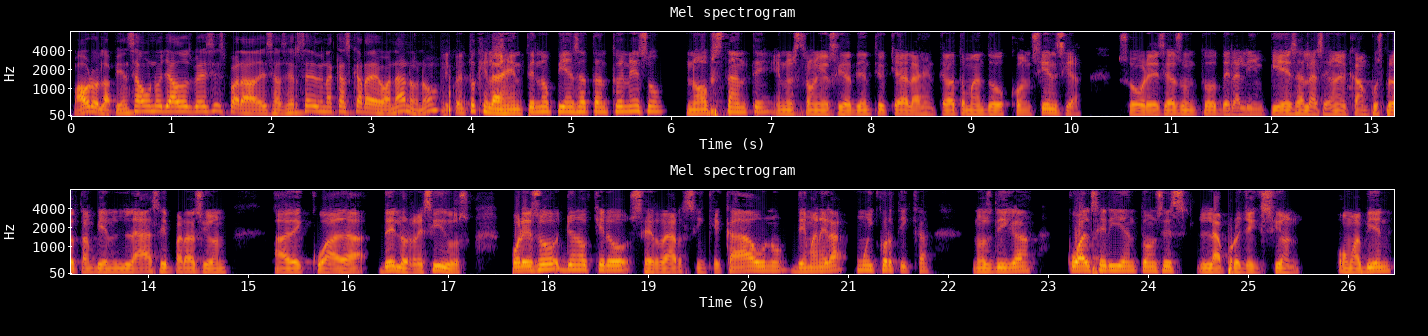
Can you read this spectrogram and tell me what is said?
Mauro, la piensa uno ya dos veces para deshacerse de una cáscara de banano, ¿no? Le cuento que la gente no piensa tanto en eso, no obstante, en nuestra Universidad de Antioquia la gente va tomando conciencia sobre ese asunto de la limpieza, la aseo en el campus, pero también la separación adecuada de los residuos. Por eso yo no quiero cerrar sin que cada uno, de manera muy cortica, nos diga cuál sería entonces la proyección o más bien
